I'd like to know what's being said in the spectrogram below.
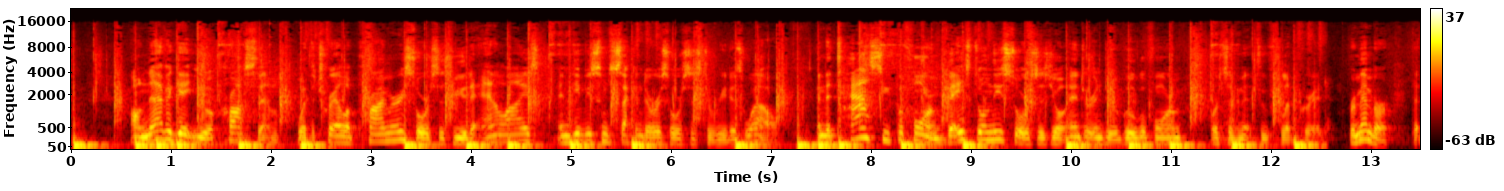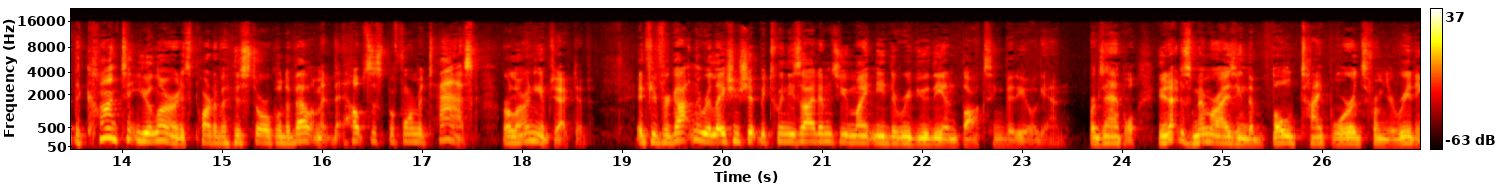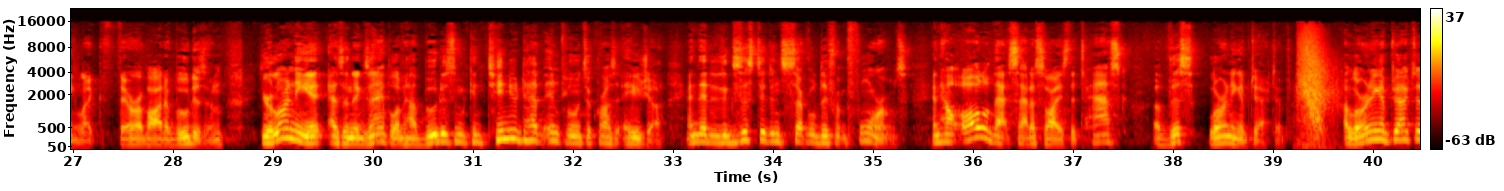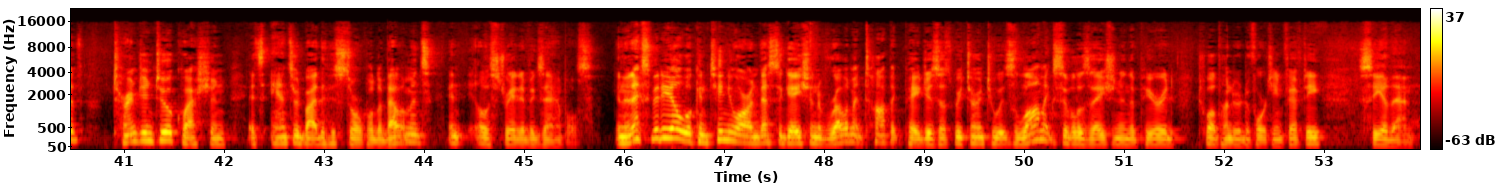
I'll navigate you across them with a trail of primary sources for you to analyze and give you some secondary sources to read as well. And the tasks you perform based on these sources you'll enter into a Google form or submit through Flipgrid. Remember that the content you learn is part of a historical development that helps us perform a task or learning objective. If you've forgotten the relationship between these items, you might need to review the unboxing video again. For example, you're not just memorizing the bold type words from your reading, like Theravada Buddhism. You're learning it as an example of how Buddhism continued to have influence across Asia and that it existed in several different forms, and how all of that satisfies the task of this learning objective. A learning objective turned into a question, it's answered by the historical developments and illustrative examples. In the next video, we'll continue our investigation of relevant topic pages as we turn to Islamic civilization in the period 1200 to 1450. See you then.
